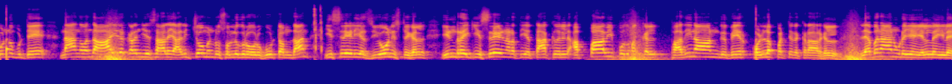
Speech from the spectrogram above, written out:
கொண்டு விட்டு நாங்கள் வந்து ஆயுத களஞ்சிய சாலையை அழிச்சோம் என்று சொல்லுகிற ஒரு கூட்டம் தான் இஸ்ரேலிய ஜியோனிஸ்டுகள் இன்றைக்கு இஸ்ரேல் நடத்திய தாக்குதலில் அப்பாவி பொதுமக்கள் பதினான்கு பேர் கொல்லப்பட்டிருக்கிறார்கள். லெபனானுடைய எல்லையில்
